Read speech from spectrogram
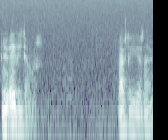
nu even iets anders. Luister hier eens naar.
